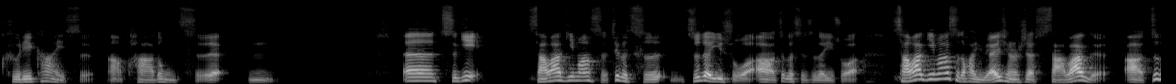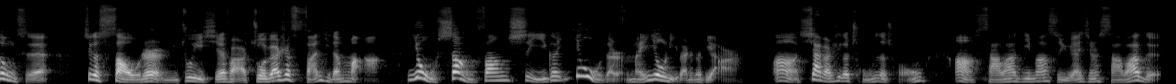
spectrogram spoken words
繰り返す啊，他动词。嗯，呃，次ぎ 騒ぎます这个词值得一说啊，这个词值得一说。騒ぎます的话，原型是騒ぐ啊，自动词。这个骚字儿，你注意写法，左边是繁体的马，右上方是一个右字儿，没有里边那个点儿啊，下边是一个虫子的虫啊。騒ぎます原型騒ぐ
